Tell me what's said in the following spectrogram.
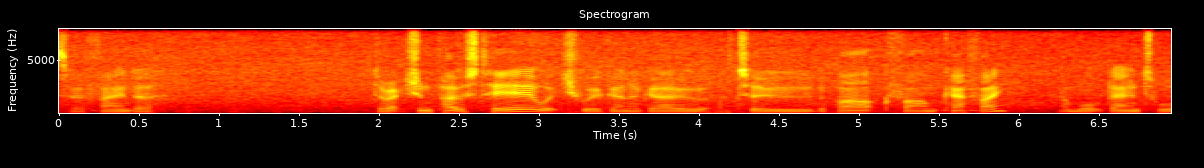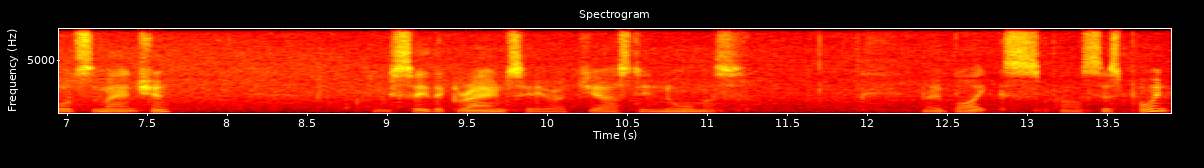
So I found a direction post here which we're going to go to the Park Farm Cafe and walk down towards the mansion. You can see the grounds here are just enormous. No bikes past this point.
